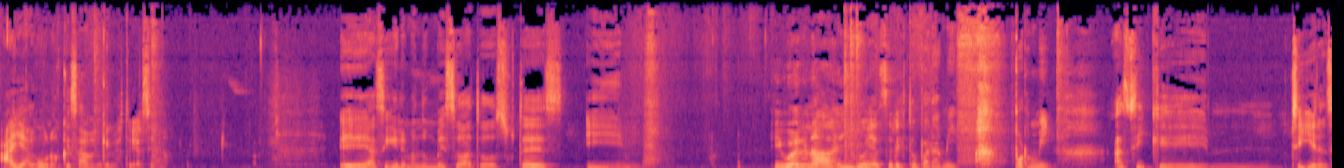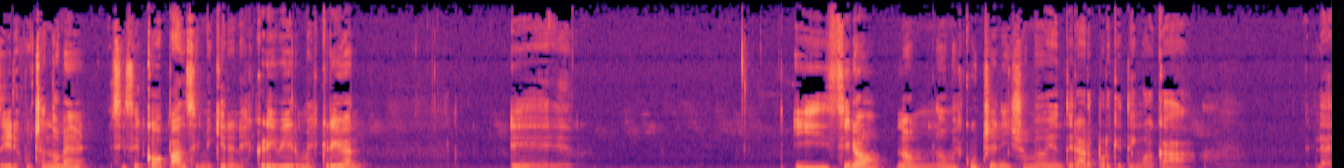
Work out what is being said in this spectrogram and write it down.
hay algunos que saben que lo estoy haciendo. Eh, así que le mando un beso a todos ustedes y, y bueno, nada, y voy a hacer esto para mí, por mí. Así que mm, si quieren seguir escuchándome, si se copan, si me quieren escribir, me escriben. Eh, y si no, no, no me escuchen y yo me voy a enterar porque tengo acá la,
